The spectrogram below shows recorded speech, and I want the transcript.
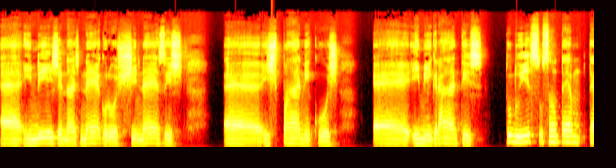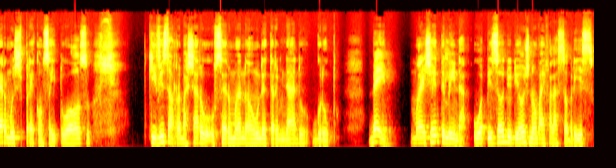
eh, indígenas, negros, chineses, eh, hispânicos, eh, imigrantes. Tudo isso são termos preconceituosos que visa rebaixar o, ser humano a um determinado grupo. Bem, mas gente linda, o episódio de hoje não vai falar sobre isso,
